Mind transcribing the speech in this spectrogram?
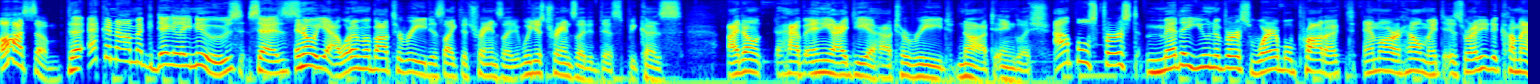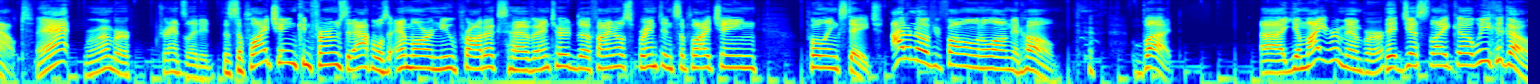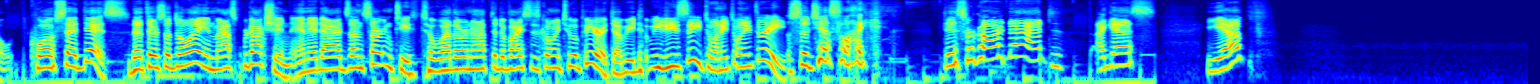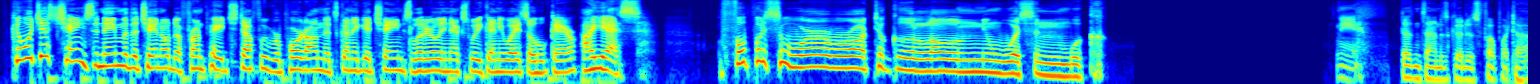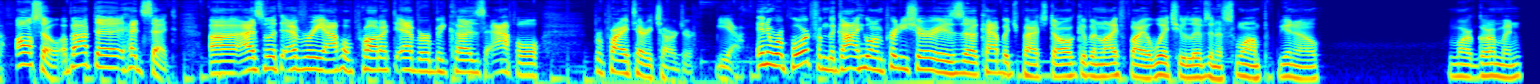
Awesome. The Economic Daily News says, and oh yeah, what I'm about to read is like the translated. We just translated this because I don't have any idea how to read not English. Apple's first Meta Universe wearable product, MR Helmet, is ready to come out. Eh, remember, translated. The supply chain confirms that Apple's MR new products have entered the final sprint in supply chain pulling stage. I don't know if you're following along at home, but uh, you might remember that just like a week ago, Kuo said this that there's a delay in mass production and it adds uncertainty to whether or not the device is going to appear at WWDC 2023. So just like disregard that, I guess. Yep. Can we just change the name of the channel to front page stuff we report on that's going to get changed literally next week anyway, so who care? Ah, yes. Fupus yeah, doesn't sound as good as Fopota. Also, about the headset, uh, as with every Apple product ever, because Apple proprietary charger. Yeah. In a report from the guy who I'm pretty sure is a Cabbage Patch doll given life by a witch who lives in a swamp, you know, Mark Gurman.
